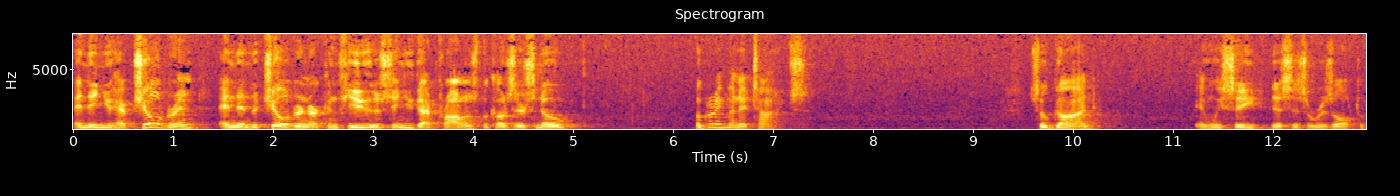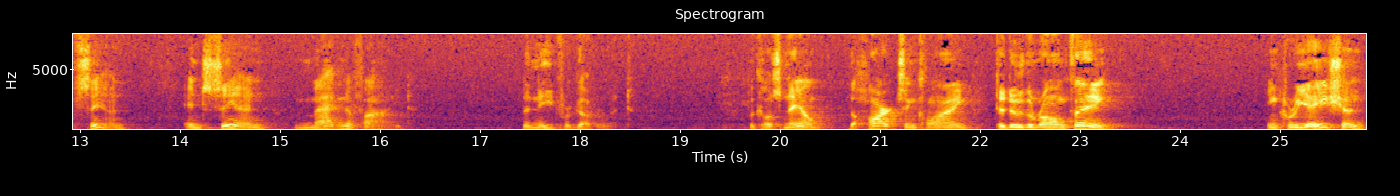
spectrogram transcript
And then you have children, and then the children are confused, and you got problems because there's no agreement at times. So God, and we see this is a result of sin, and sin magnified the need for government. Because now the heart's inclined to do the wrong thing. In creation,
